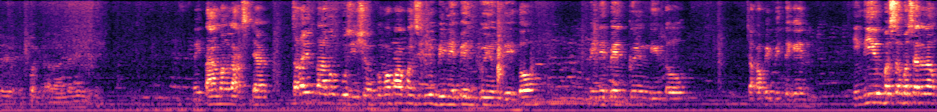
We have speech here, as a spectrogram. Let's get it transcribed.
Ayoko pag-aralan yun. May tamang lakas dyan. Tsaka yung tamang posisyon. Kung mapapansin nyo, binibend ko yung dito. Binibend ko yung dito. Tsaka pipitikin. Hindi yung basta-basta na lang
